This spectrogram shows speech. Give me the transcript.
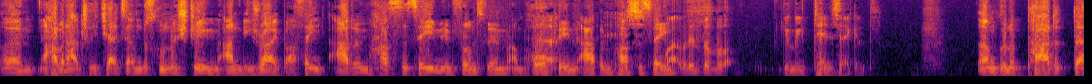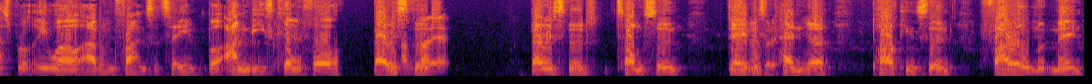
um, I haven't actually checked it. I'm just going to assume Andy's right, but I think Adam has the team in front of him. I'm hoping Adam has the team. Give me 10 seconds. I'm going to pad desperately while Adam finds the team. But Andy's gone for Beresford. Beresford, Thompson, Davis I've got it, Pender, Parkinson, Farrell McMinn,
